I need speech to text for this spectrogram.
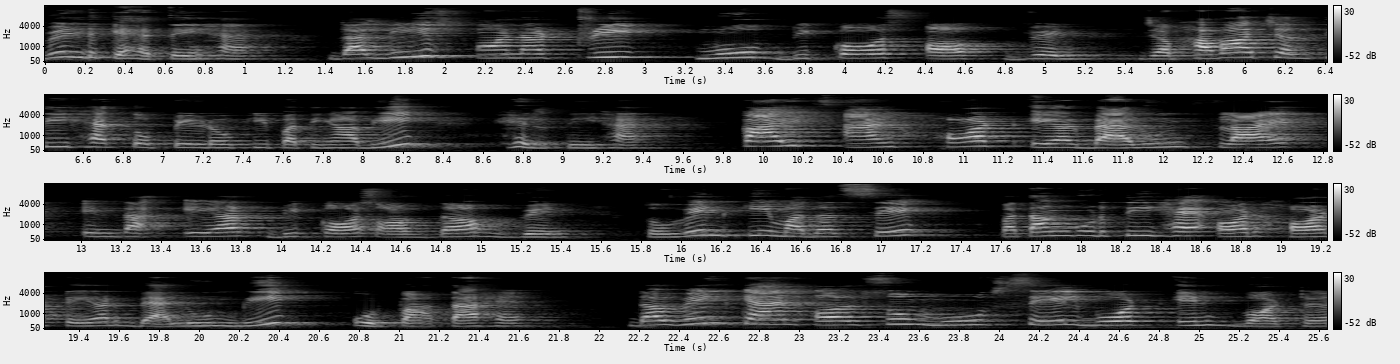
विंड कहते हैं। The leaves on a tree move because of wind जब हवा चलती है तो पेड़ों की पत्तियाँ भी हिलती हैं। Kites and hot air balloon fly in the air because of the wind तो विंड की मदद से पतंग उड़ती है और हॉट एयर बैलून भी उड़ पाता है। The wind can also move sail boat in water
